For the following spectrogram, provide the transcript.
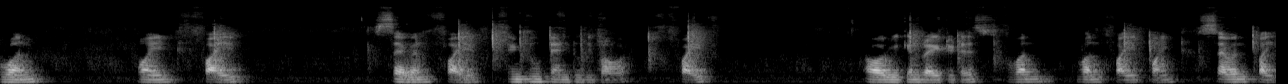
1.5 75 into 10 to the power 5 or we can write it as 115.75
